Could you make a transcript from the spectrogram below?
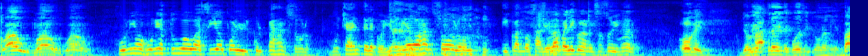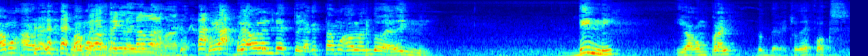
wow, wow, wow. Junio, junio estuvo vacío por culpa de Han Solo. Mucha gente le cogió miedo a Han Solo y cuando salió la película no hizo su dinero. Ok, Yo vi Ah, el trailer y puedo decir que es una mierda. vamos a hablar, vamos a, el trailer nada más. voy, a, voy a hablar de esto ya que estamos hablando de Disney. Disney iba a comprar los derechos de Fox.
